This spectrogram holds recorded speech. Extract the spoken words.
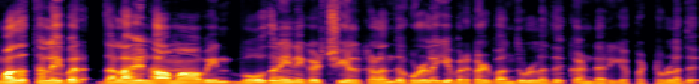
மதத்தலைவர் தலாய்லாமாவின் போதனை நிகழ்ச்சியில் கலந்து கொள்ள இவர்கள் வந்துள்ளது கண்டறியப்பட்டுள்ளது.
